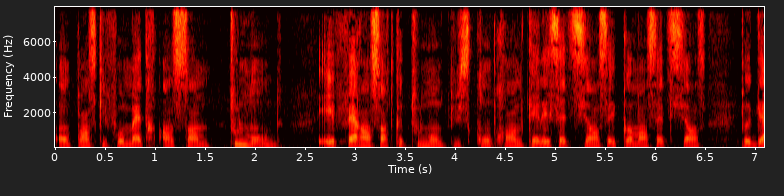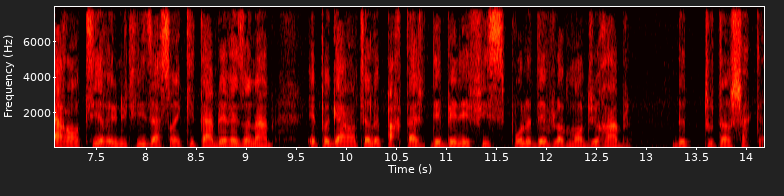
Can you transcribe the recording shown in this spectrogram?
On pense qu'il faut mettre ensemble tout le monde et faire en sorte que tout le monde puisse comprendre quelle est cette science et comment cette science peut garantir une utilisation équitable et raisonnable et peut garantir le partage des bénéfices pour le développement durable de tout un chacun.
